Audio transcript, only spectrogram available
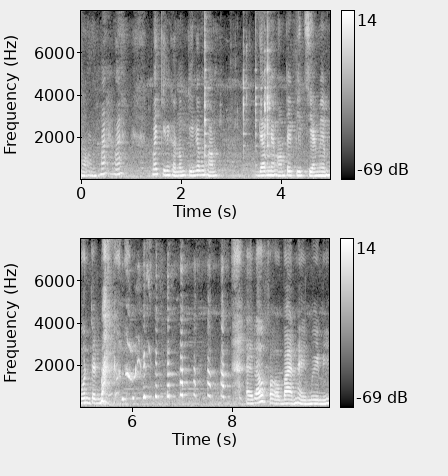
หอมมามามากินขนมกินกับแม่หอม เดี๋ยวแม่หอมไปปิดเสียงแม่ม่นจากบ้านไอ้เราเฝ้าบ้านให้มือนี้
